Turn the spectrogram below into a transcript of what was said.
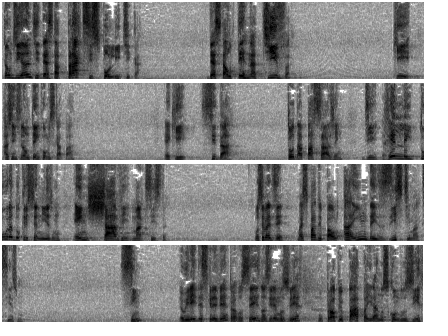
Então, diante desta praxis política, desta alternativa que a gente não tem como escapar, é que se dá toda a passagem de releitura do cristianismo em chave marxista. Você vai dizer, mas Padre Paulo, ainda existe marxismo? Sim. Eu irei descrever para vocês, nós iremos ver, o próprio Papa irá nos conduzir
